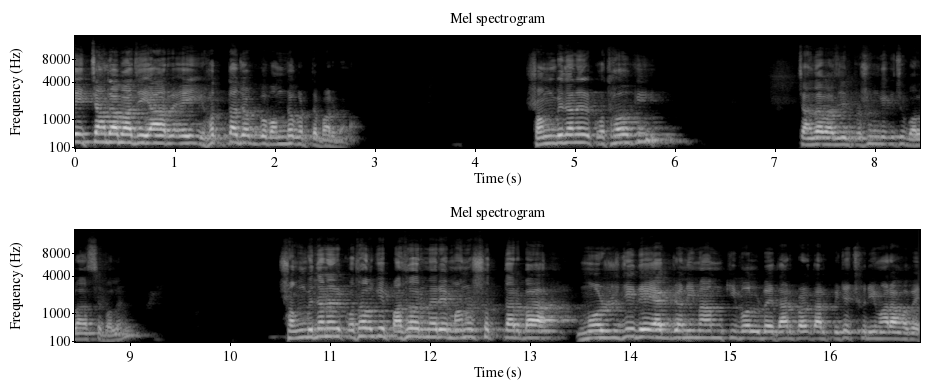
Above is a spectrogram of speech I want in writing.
এই চাঁদাবাজি আর এই হত্যাযজ্ঞ বন্ধ করতে পারবে না। সংবিধানের কোথাও কি চাঁদাবাজির প্রসঙ্গে কিছু বলা আছে বলেন? সংবিধানের কোথাও কি পাথর মেরে মানুষ হত্যার বা মসজিদে একজন ইমাম কি বলবে, তারপর তার পিঠে ছুরি মারা হবে,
